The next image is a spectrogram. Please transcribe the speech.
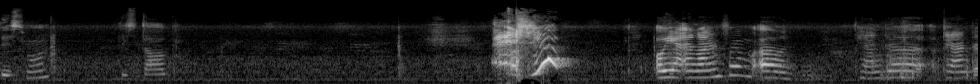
This one this dog. oh yeah, and I'm from uh, Panda, Panda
